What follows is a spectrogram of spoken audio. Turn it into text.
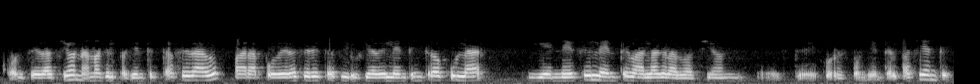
con sedación, nada más el paciente está sedado para poder hacer esta cirugía de lente intraocular y en ese lente va la graduación este, correspondiente al paciente.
